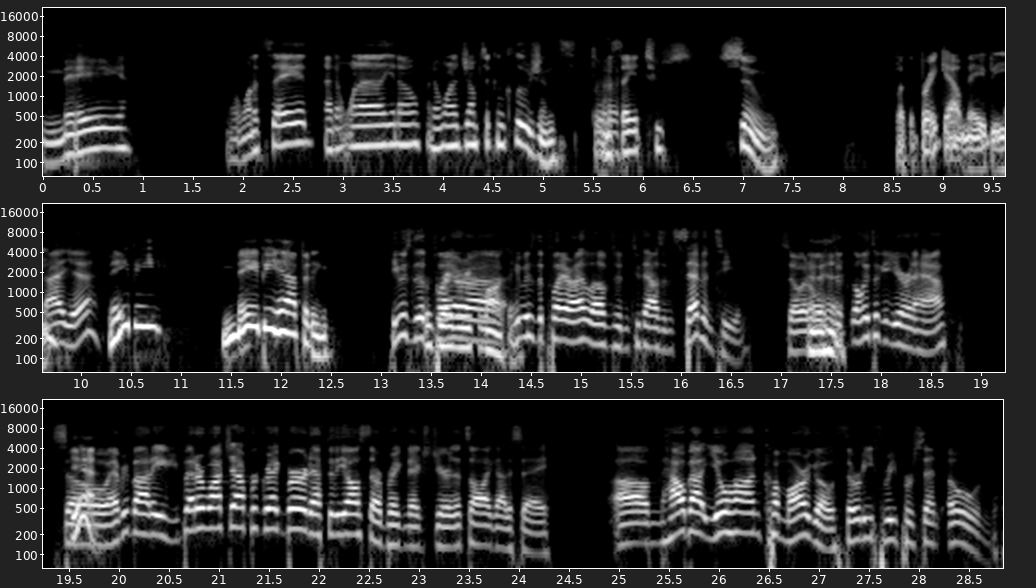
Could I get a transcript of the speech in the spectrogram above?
may, I don't want to say it. I don't want to, you know, I don't want to jump to conclusions. Don't want to say it too s- soon. But the breakout may be, Uh, yeah. maybe, maybe happening. He was the player, uh, he was the player I loved in 2017. So it only took, only took a year and a half. So Yeah. everybody, you better watch out for Greg Bird after the All-Star break next year. That's all I gotta say. Um, how about Johan Camargo, 33% owned?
